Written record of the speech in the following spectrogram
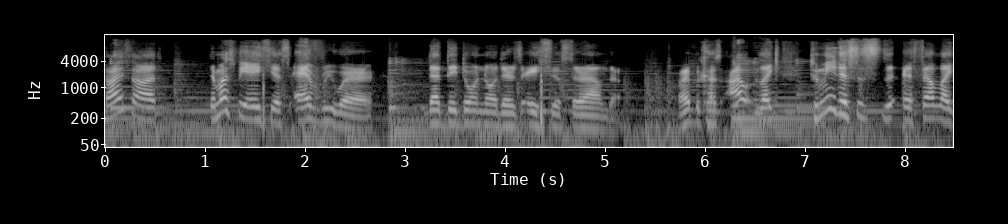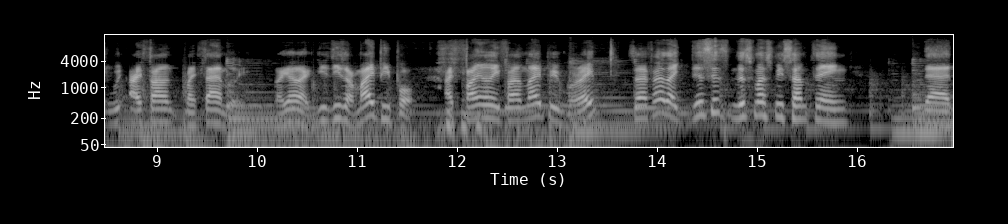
So I thought there must be atheists everywhere that they don't know there's atheists around them right? Because I mm-hmm. like to me this is it felt like I found my family. Like I like these are my people. I finally found my people, right? So I felt like this is this must be something that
